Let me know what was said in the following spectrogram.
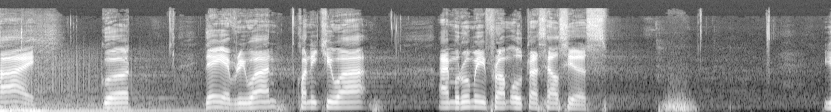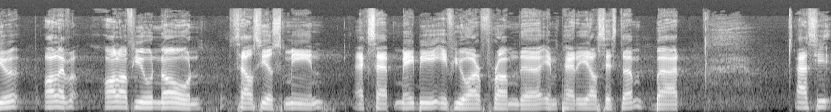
Hi, good day everyone. Konnichiwa. I'm Rumi from Ultra Celsius. You, all, of, all of you know Celsius mean, except maybe if you are from the imperial system, but as you,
